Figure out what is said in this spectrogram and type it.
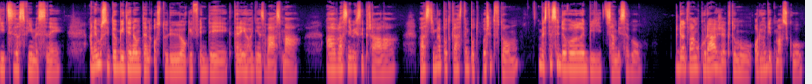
jít si za svými sny. A nemusí to být jenom ten o studiu jogi v Indii, který hodně z vás má. Ale vlastně bych si přála vás tímhle podcastem podpořit v tom, abyste si dovolili být sami sebou dodat vám kuráže k tomu odhodit masku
